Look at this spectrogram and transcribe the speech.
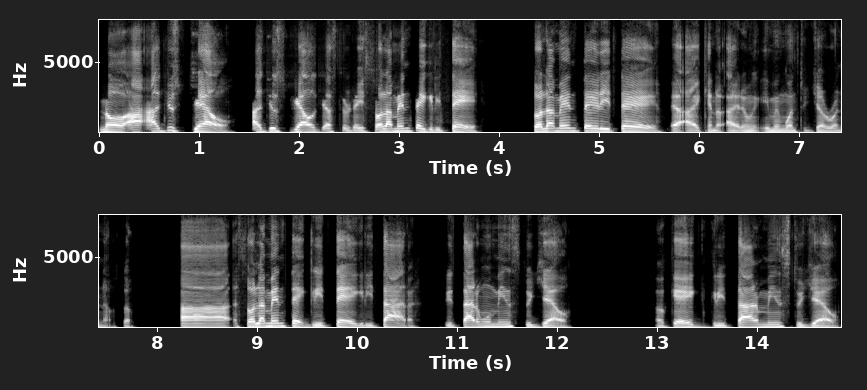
No, I, I just yell. I just yelled yesterday. Solamente grité. Solamente grité. I cannot. I don't even want to yell right now. So, uh, solamente grité. Gritar. Gritar means to yell. Okay, gritar means to yell.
